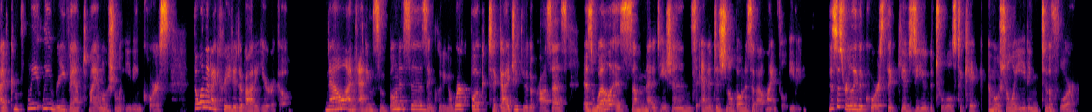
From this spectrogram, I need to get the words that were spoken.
I've completely revamped my emotional eating course, the one that I created about a year ago. Now I'm adding some bonuses, including a workbook to guide you through the process, as well as some meditations and additional bonus about mindful eating. This is really the course that gives you the tools to kick emotionally eating to the floor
